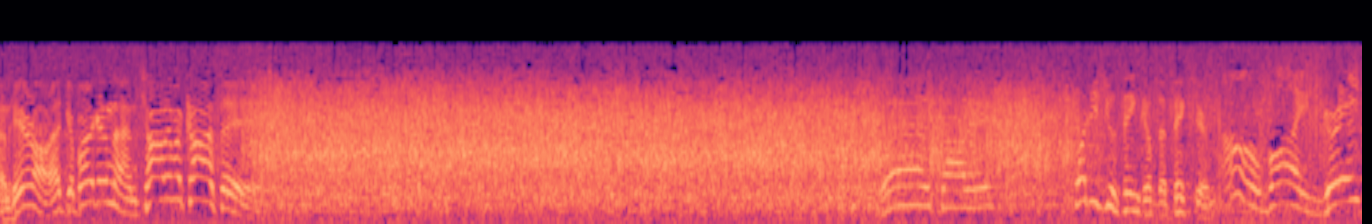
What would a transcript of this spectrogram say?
And here are Edgar Bergen and Charlie McCarthy. Well, Charlie, what did you think of the picture? Oh, boy, great,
